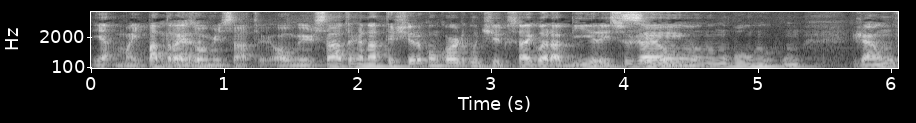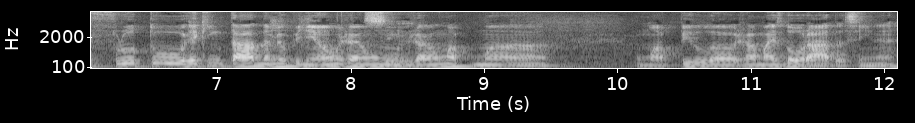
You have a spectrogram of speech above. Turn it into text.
é, mas pra trás É. do Almir Sater. Almir Sater, Renato Teixeira, eu concordo contigo. Sai Guarabira, isso já é um, um- um- já é um fruto requintado, na minha opinião. Já é, um, Sim. já é uma, uma, uma pílula já mais dourada, assim, né?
